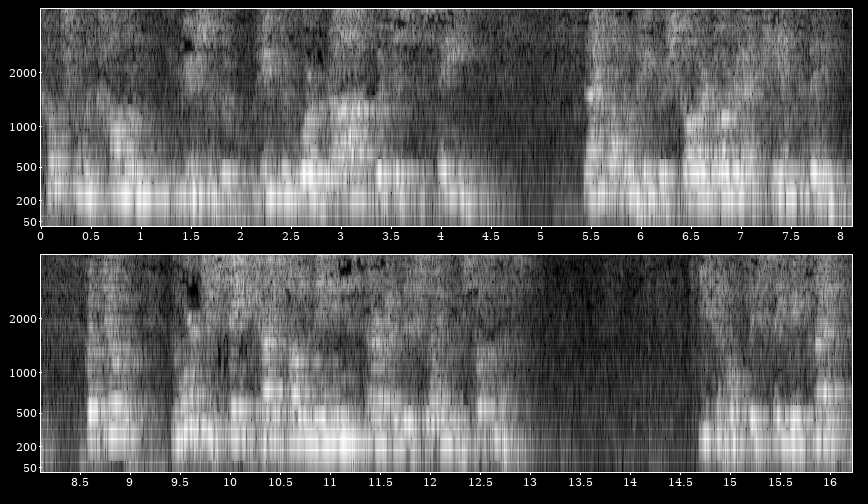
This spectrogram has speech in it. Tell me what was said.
comes from the common use of the Hebrew word ra, which is to see. Now, I'm not no Hebrew scholar, nor do I claim to be. But you know, the word to see carries a lot of meanings in our English language, doesn't it? You can hopefully see me tonight.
